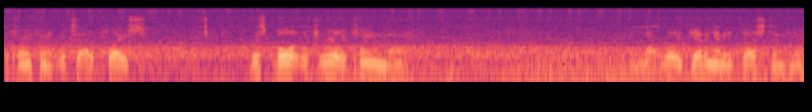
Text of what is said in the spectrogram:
Look for anything that looks out of place. This bullet looks really clean though. I'm not really getting any dust in here.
